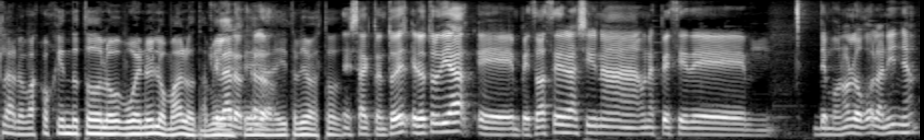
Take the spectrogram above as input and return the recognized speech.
Claro, vas cogiendo todo lo bueno y lo malo también. Claro, claro. Ahí te lo llevas todo. Exacto. Entonces, el otro día eh, empezó a hacer así una, una especie de, de monólogo la niña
